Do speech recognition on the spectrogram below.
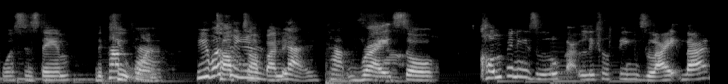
what's his name? The Top cute one. He was Top singing, Top and- yeah, top Right. So companies look at little things like that.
